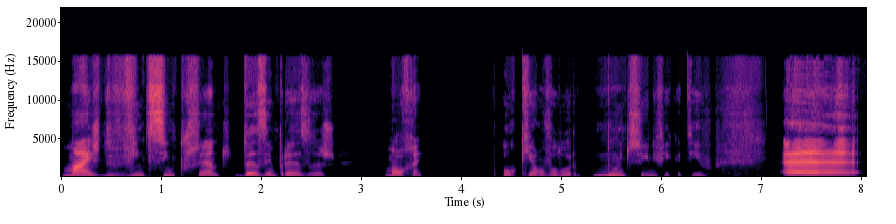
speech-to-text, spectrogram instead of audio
mais de 25% das empresas morrem, o que é um valor muito significativo. Uh,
